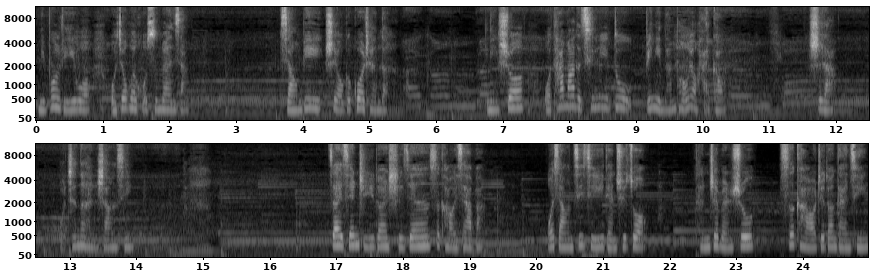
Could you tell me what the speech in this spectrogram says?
你不理我，我就会胡思乱想。想必是有个过程的。你说我他妈的亲密度比你男朋友还高？是啊，我真的很伤心。再坚持一段时间，思考一下吧。我想积极一点去做，疼这本书，思考这段感情，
